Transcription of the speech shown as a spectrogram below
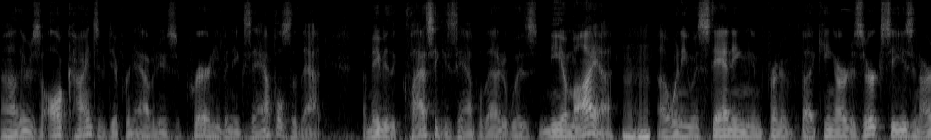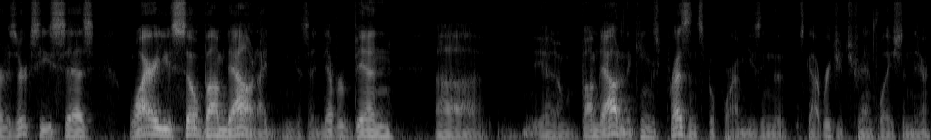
Uh, there's all kinds of different avenues of prayer and even examples of that. Uh, maybe the classic example of that it was Nehemiah uh, when he was standing in front of uh, King Artaxerxes, and Artaxerxes says, "Why are you so bummed out?" I, because I'd never been, uh, you know, bummed out in the king's presence before. I'm using the Scott Richards translation there,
